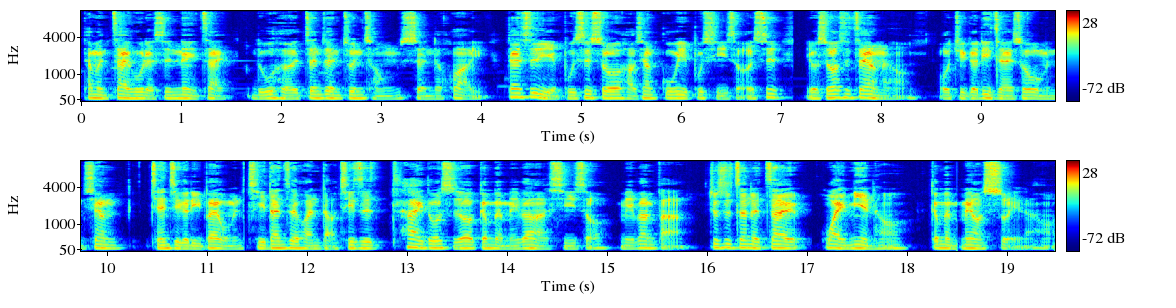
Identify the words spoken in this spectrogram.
他们在乎的是内在如何真正遵从神的话语。但是也不是说好像故意不洗手，而是有时候是这样的哈。我举个例子来说，我们像前几个礼拜我们骑单车环岛，其实太多时候根本没办法洗手，没办法，就是真的在外面哈。根本没有水了哈，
